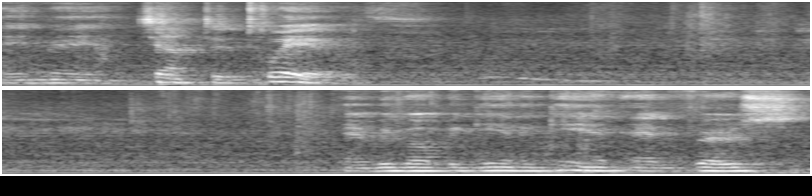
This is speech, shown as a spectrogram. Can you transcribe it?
Amen. Chapter 12. And we're going to begin again at verse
